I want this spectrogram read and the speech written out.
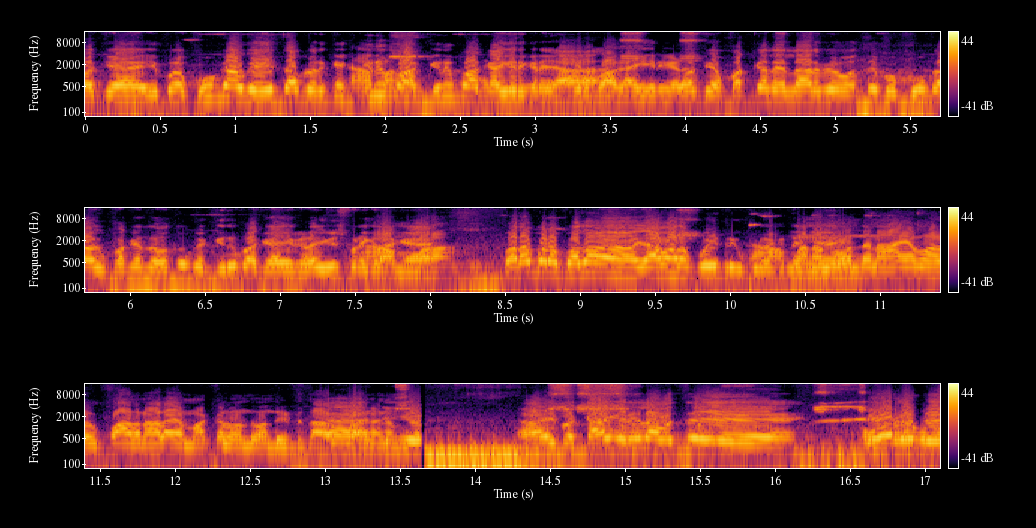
ஓகே இப்ப பூங்காவுக்கு எய்தாப்புல இருக்கு. கிருபா கிருபா காய்கறி கடையா? கிருபா காய்கறிகள் ஓகே மக்கள் எல்லாருமே வந்து இப்ப பூங்காவுக்கு பக்கத்துல வந்து உங்க கிருபா காய்கறி கடை யூஸ் பண்ணிக்கிறாங்க. பரபரப்பா தான் வியாபாரம் போயிட்டு இருக்கு நம்ம வந்து நியாயமா விற்போம் அதனால மக்கள் வந்து வந்துகிட்டு தான் இருப்பாங்க. இப்ப காய்கறி எல்லாம் வந்து ஓரளவுக்கு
